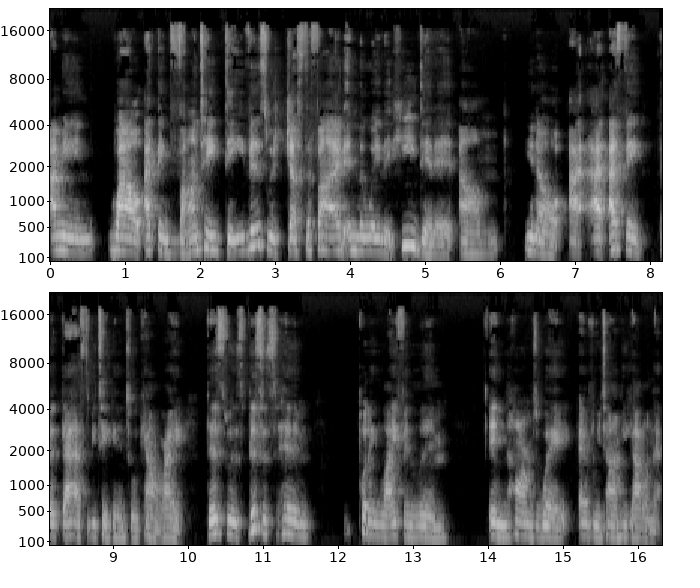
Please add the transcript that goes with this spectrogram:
I mean, while I think Vontae Davis was justified in the way that he did it, um, you know, I, I, I think that that has to be taken into account, right? This was this is him putting life and limb in harm's way every time he got on that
